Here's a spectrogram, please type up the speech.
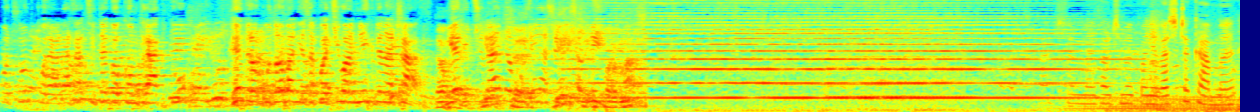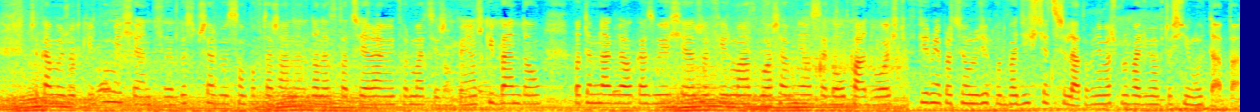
początku realizacji tego kontraktu Hydrobudowa nie zapłaciła nigdy na czas. Mieli przynajmniej opóźnienia pierwsze 60 dni. Ponieważ czekamy. Czekamy już od kilku miesięcy. Bez przerwy są powtarzane, do nas docierają informacje, że pieniążki będą. Potem nagle okazuje się, że firma zgłasza wniosek o upadłość. W firmie pracują ludzie po 23 lata, ponieważ prowadził ją wcześniej mój tata.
